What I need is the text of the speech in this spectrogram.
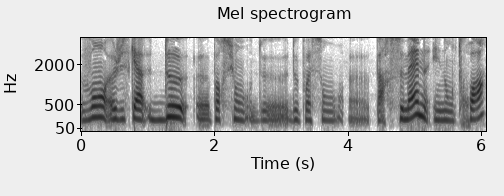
vont euh, jusqu'à deux euh, portions de, de poisson euh, par semaine et non trois.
